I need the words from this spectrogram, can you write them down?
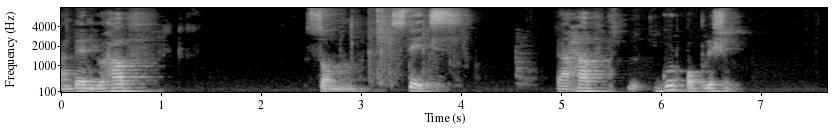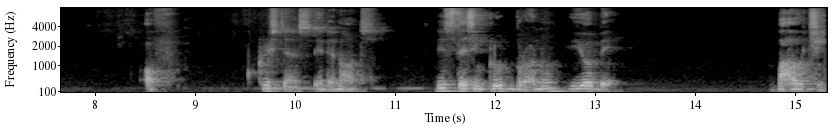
And then you have some states that have good population of Christians in the north. These states include Borno, Yobe, Bauchi.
